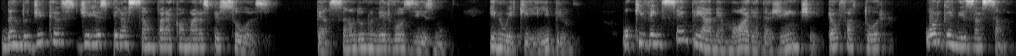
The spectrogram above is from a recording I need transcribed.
Dando dicas de respiração para acalmar as pessoas, pensando no nervosismo e no equilíbrio. O que vem sempre à memória da gente é o fator organização.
